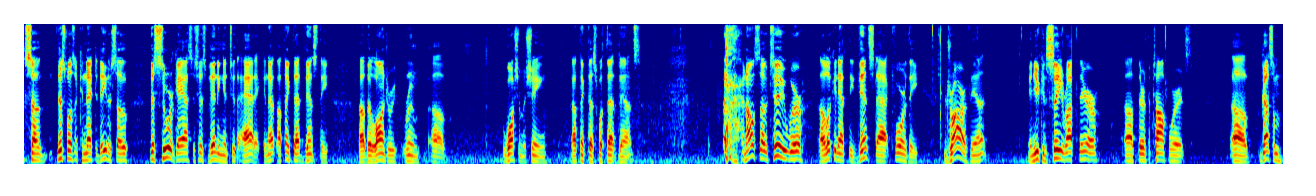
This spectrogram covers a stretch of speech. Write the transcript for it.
So this wasn't connected either. So this sewer gas is just venting into the attic, and that, I think that vents the uh, the laundry room uh, washing machine. I think that's what that vents. and also too, we're uh, looking at the vent stack for the dryer vent and you can see right there up there at the top where it's uh, got some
